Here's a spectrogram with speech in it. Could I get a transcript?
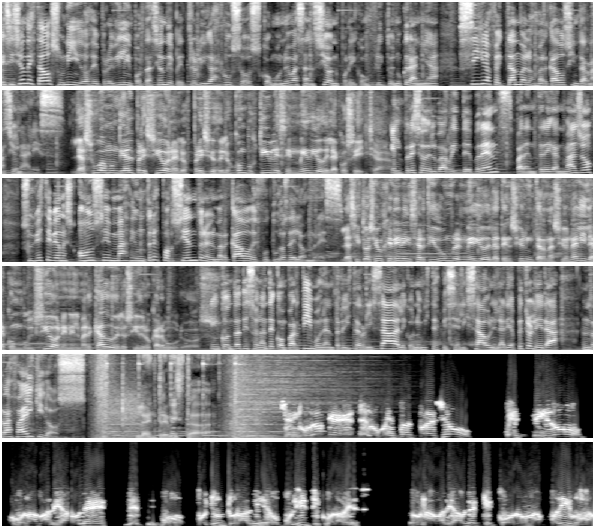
La decisión de Estados Unidos de prohibir la importación de petróleo y gas rusos como nueva sanción por el conflicto en Ucrania sigue afectando a los mercados internacionales. La suba mundial presiona los precios de los combustibles en medio de la cosecha. El precio del barril de Brent para entrega en mayo subió este viernes 11 más de un 3% en el mercado de futuros de Londres. La situación genera incertidumbre en medio de la tensión internacional y la convulsión en el mercado de los hidrocarburos. En Contati Sonante compartimos la entrevista realizada al economista especializado en el área petrolera, Rafael Quirós. La entrevista. Sin duda que el aumento del precio es sido una variable de tipo coyuntural y geopolítico a la vez. Es una variable que cobra una prima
